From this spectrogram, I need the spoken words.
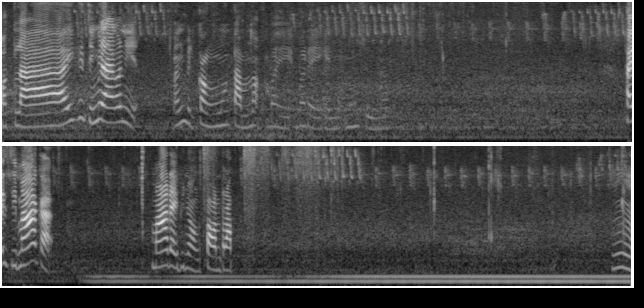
บักหลายที่จริงไม่ได้ก็นี่มันเป็นกล่องมุมต่ำเนาะใบ่ได้บ่ได้เห็นมุมสูงเนาะไทยสิมากอะมาได้พี่น้องตอนรับอืม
